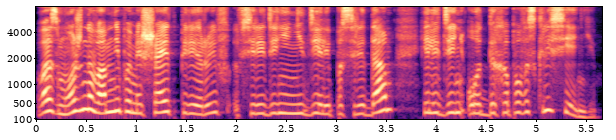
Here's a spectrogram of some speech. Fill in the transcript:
Возможно, вам не помешает перерыв в середине недели по средам или день отдыха по воскресеньям.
